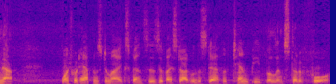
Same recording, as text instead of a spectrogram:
Now, watch what happens to my expenses if I start with a staff of 10 people instead of 4.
